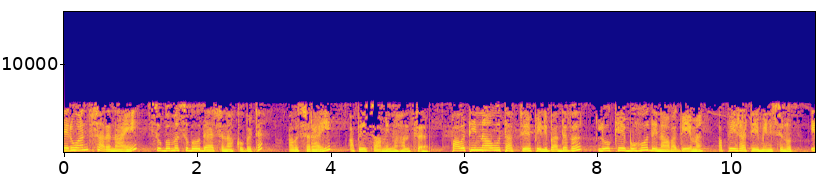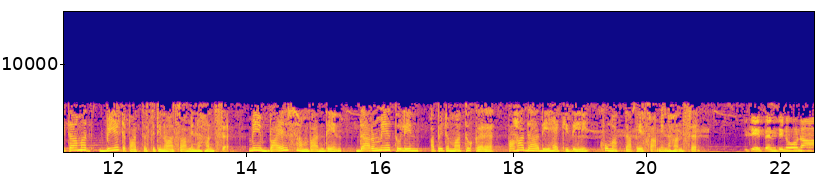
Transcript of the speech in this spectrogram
තෙරුවන් සරණයි සුබම සුබ උදෑසනක් ඔබට අවසරයි අපේ ස්වාමින් වහන්සේ. පවතිනා වූ තත්ත්වය පිළිබඳව ලෝකයේ බොහෝ දෙනා වගේම අපේ රටේ මිනිසුනුත් ඊටමත් බියටපත්ව සිටිනවා ස්වාමින් වහන්සේ. මේ බය සම්බන්ධයෙන් ධර්මය තුලින් අපිට මතු කර පහදා දී හැකි දේ කුමක්ද අපේ ස්වාමින් වහන්සේ? ඉතින් එතෙන්දී නෝනා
